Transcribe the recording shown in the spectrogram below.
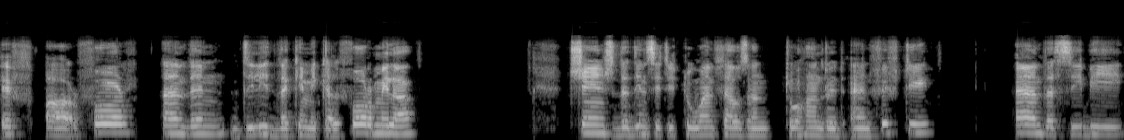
FR4 and then delete the chemical formula change the density to 1250 and the Cp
